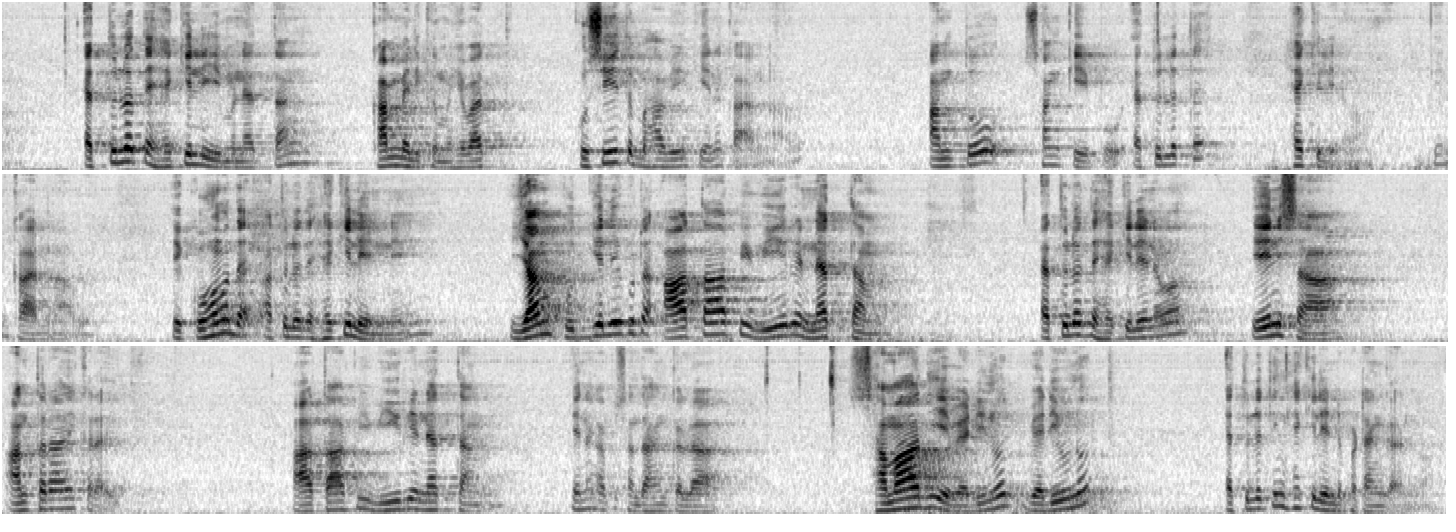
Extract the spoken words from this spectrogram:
ඇතුළත හැකිලිම නැත්තම් කම්මැලිකම හෙවත් කුසීත භාවය කියන කාරණාව. අන්තෝ සංකේපෝ ඇතුළත හැකිලෙනවා කියන කාරණාව. ඒ කොහොමද ඇතුළත හැකිලෙන්නේ? යම් පුද්ගලයෙකුට ආතාපි වීර නැත්තම් ඇතුළත හැකිලෙනවා ඒ නිසා අන්තරාය කරයි. ආතාපි වීරිය නැත්තම් එහෙනම් අපි සඳහන් කළා සමාධිය වැඩිනොත් වැඩි වුණොත් ඇතුළතින් හැකිලෙන්න පටන් ගන්නවා.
